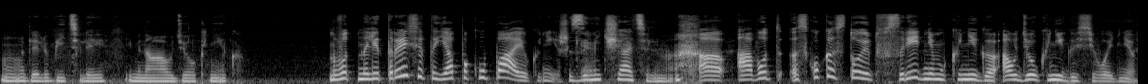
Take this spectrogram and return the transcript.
для любителей именно аудиокниг. Ну вот на Литресе-то я покупаю книжки. Замечательно. А, а вот сколько стоит в среднем книга, аудиокнига сегодня?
